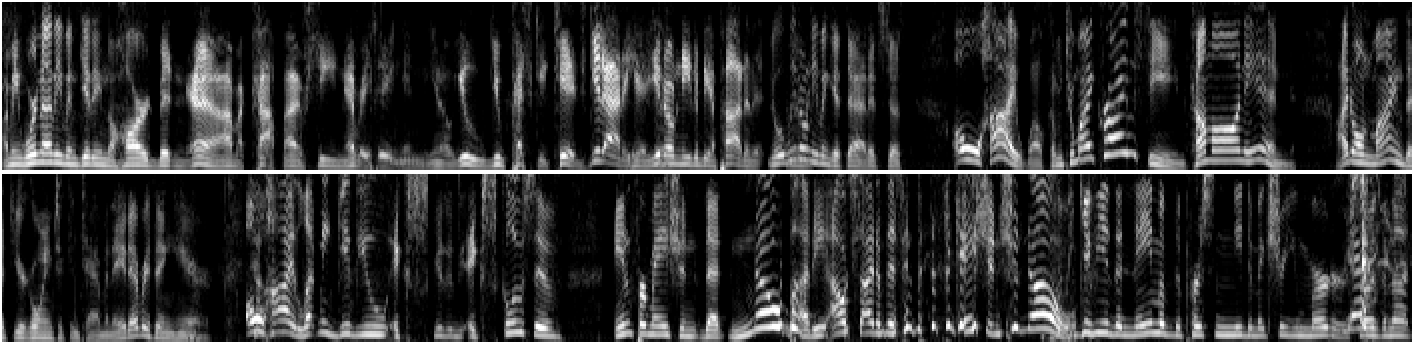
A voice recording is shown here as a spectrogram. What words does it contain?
I mean, we're not even getting the hard bitten. Yeah, I'm a cop. I've seen everything, and you know, you you pesky kids, get out of here. You don't need to be a part of it. No, we don't even get that. It's just, oh hi, welcome to my crime scene. Come on in. I don't mind that you're going to contaminate everything here. Oh hi, let me give you ex- exclusive information that nobody outside of this investigation should know. Give you the name of the person you need to make sure you murder so as to not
